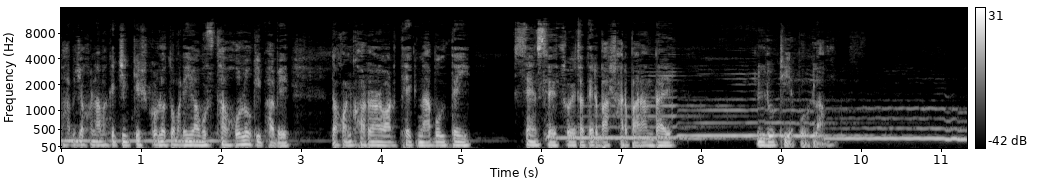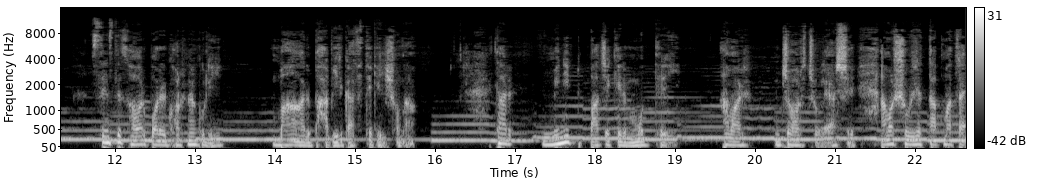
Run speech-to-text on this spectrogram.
ভাবি যখন আমাকে জিজ্ঞেস করল, তোমার এই অবস্থা হলো কীভাবে? তখন ঘটনার অর্ধেক না বলতেই সেন্সলেস হয়ে তাদের বাসার বারান্দায় লুটিয়ে পড়লাম। সেন্সলেস হওয়ার পরের ঘটনাগুলি মা আর ভাবির কাছ থেকেই শোনা। তার মিনিট পাঁচেকের মধ্যেই আমার জ্বর চলে আসে। আমার শরীরের তাপমাত্রা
